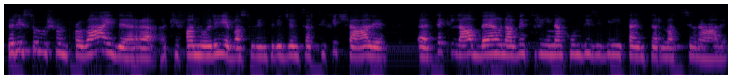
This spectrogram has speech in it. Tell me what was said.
Per i solution provider che fanno leva sull'intelligenza artificiale, eh, TechLab è una vetrina con visibilità internazionale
